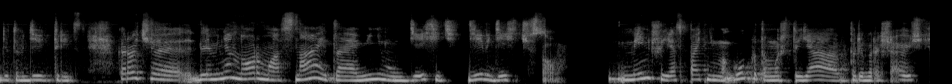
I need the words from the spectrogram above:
Где-то в 9.30. Короче, для меня норма сна — это минимум 10, 9-10 часов. Меньше я спать не могу, потому что я превращаюсь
